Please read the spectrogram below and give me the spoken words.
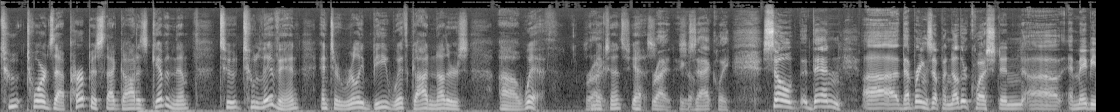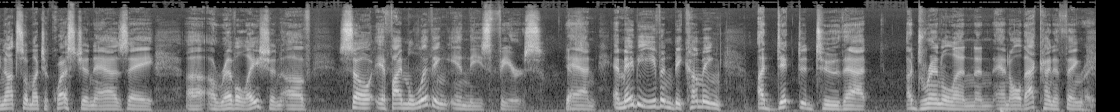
to, towards that purpose that God has given them to to live in and to really be with God and others uh, with. Does that make Right. sense? Yes. Right, So- exactly. So then uh, that brings up another question, uh, and maybe not so much a question as a uh, a revelation of. So if I'm living in these fears, Yes. and and maybe even becoming addicted to that adrenaline and, and all that kind of thing, Right.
